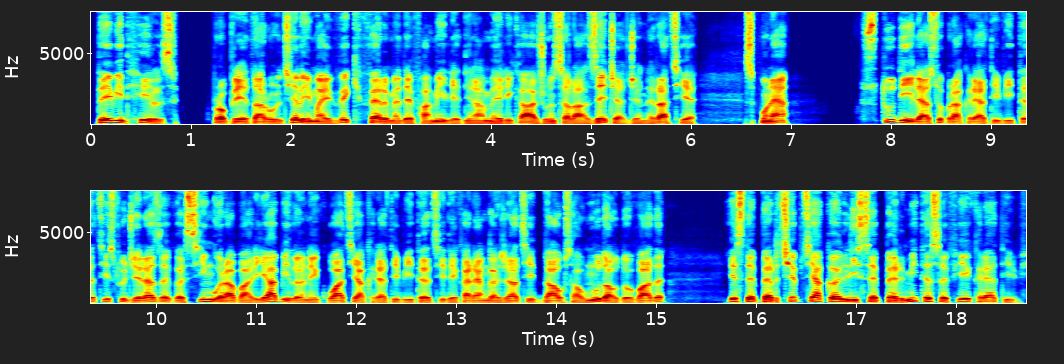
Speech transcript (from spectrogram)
David Hills, proprietarul celei mai vechi ferme de familie din America, ajunsă la a zecea generație, spunea Studiile asupra creativității sugerează că singura variabilă în ecuația creativității de care angajații dau sau nu dau dovadă este percepția că li se permite să fie creativi.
